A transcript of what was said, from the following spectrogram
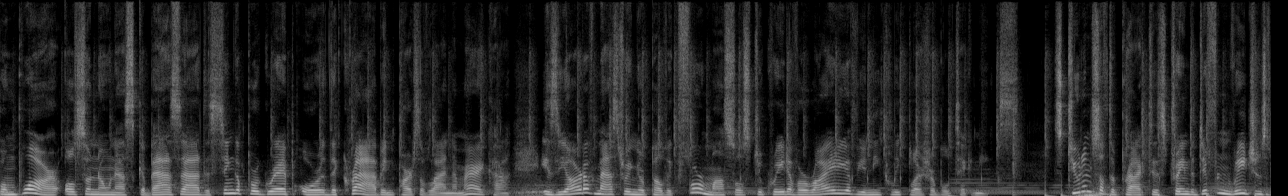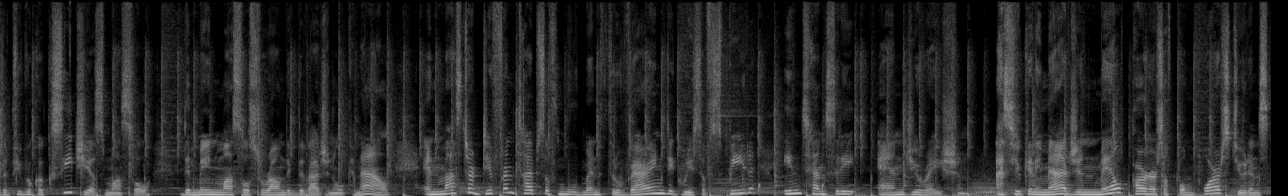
Pompoir, also known as cabaza, the Singapore grip, or the crab in parts of Latin America, is the art of mastering your pelvic floor muscles to create a variety of uniquely pleasurable techniques. Students of the practice train the different regions of the pubococcygeus muscle, the main muscle surrounding the vaginal canal, and master different types of movement through varying degrees of speed, intensity, and duration. As you can imagine, male partners of Pompoir students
